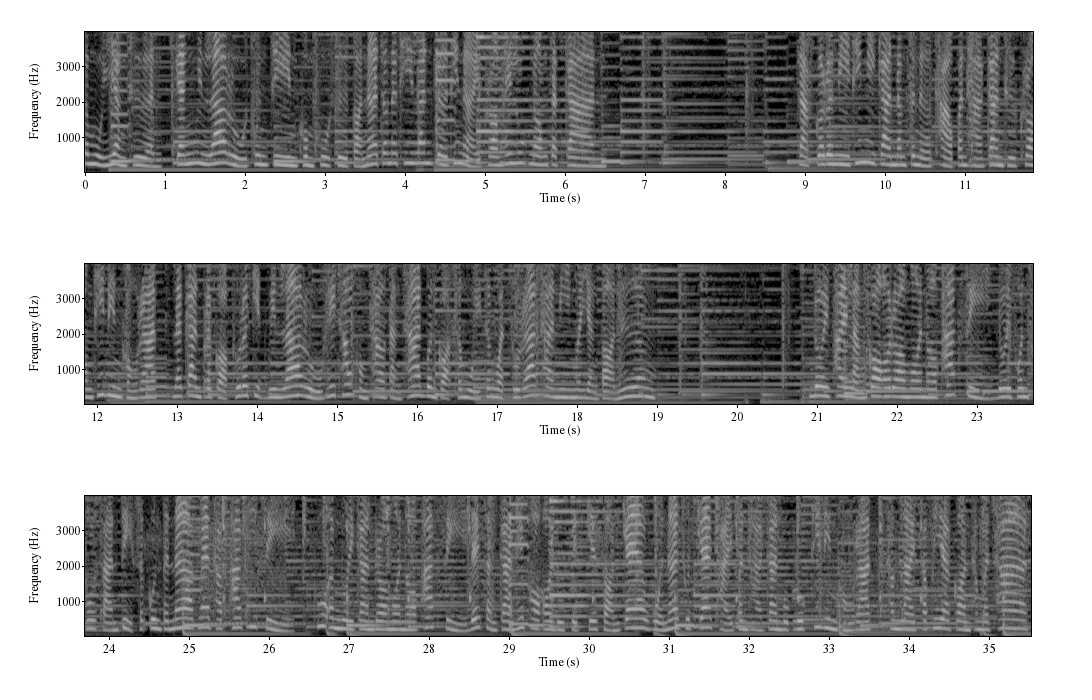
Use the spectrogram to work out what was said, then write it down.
สมุยอย่างเถื่อน แก๊งวินล่าหรูทุนจีนข่มขู่สื่อต่อหน้าเจ้าหน้าที่ลั่นเจอที่ไหนพร้อมให้ลูกน้องจัดการ จากกรณีที่มีการนำเสนอข่าวปัญหาการถือครองที่ดินของรัฐ และการประกอบธุรกิจวินล่าหรูให้เช่าของชาวต่างชาติบนเกาะสมุยจังหวัดสุราษฎร์ธานีมาอย่างต่อเนื่อง โดยภายหลังกอรมนภาค 4 โดยพลโทสารติสกุลตนาคแม่ทัพภาคที่ 4 ผู้อำนวยการรมนภาค 4 ได้สั่งการให้พออดุสิตเกษรแก้วหัวหน้าชุดแก้ไขปัญหาการบุกรุกที่ดินของรัฐทำลายทรัพยากรธรรมชาติ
